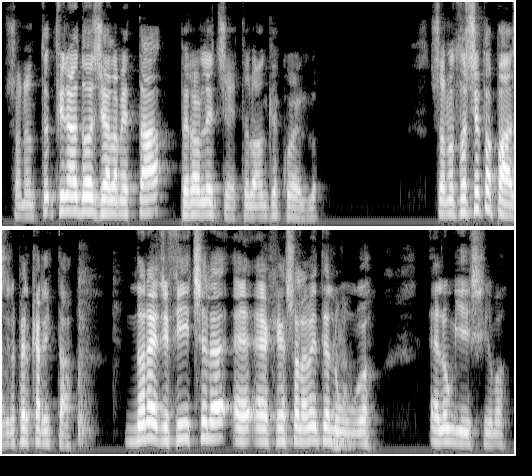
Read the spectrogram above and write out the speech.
Sono t- fino ad oggi alla metà, però leggetelo anche quello. Sono 300 pagine, per carità non è difficile, è, è che è solamente lungo. No. È lunghissimo.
